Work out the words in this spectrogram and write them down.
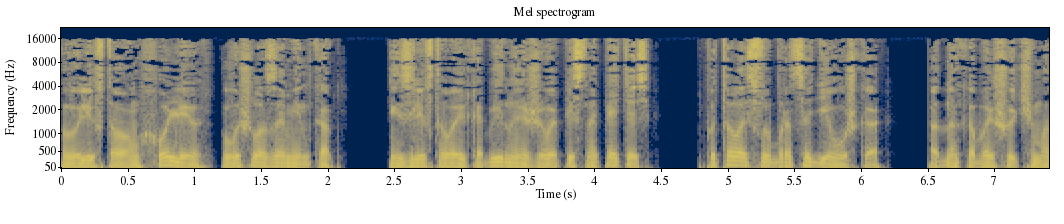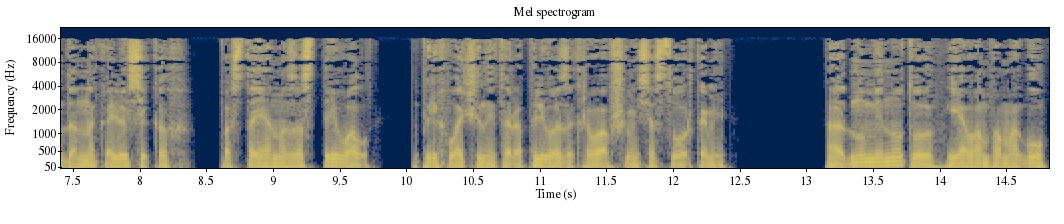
В лифтовом холле вышла заминка. Из лифтовой кабины, живописно пятясь, пыталась выбраться девушка, однако большой чемодан на колесиках постоянно застревал, прихваченный торопливо закрывавшимися створками. «Одну минуту, я вам помогу»,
